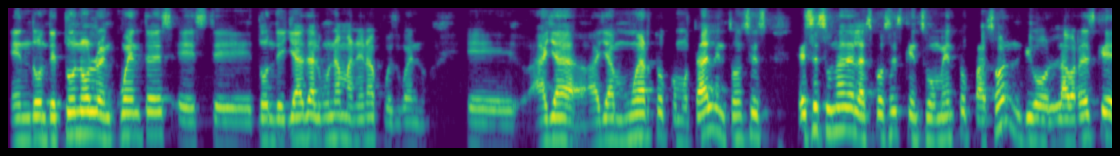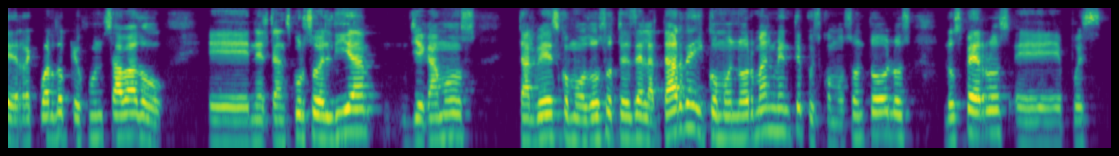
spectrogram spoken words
en donde tú no lo encuentres, este, donde ya de alguna manera, pues bueno, eh, haya, haya muerto como tal. Entonces, esa es una de las cosas que en su momento pasó. Digo, la verdad es que recuerdo que fue un sábado eh, en el transcurso del día, llegamos tal vez como dos o tres de la tarde y como normalmente, pues como son todos los, los perros, pues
